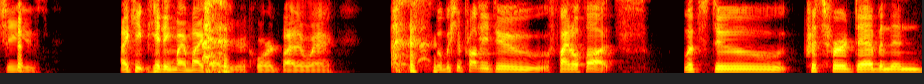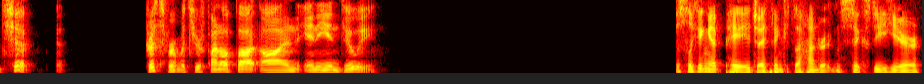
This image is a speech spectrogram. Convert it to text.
Jeez. I keep hitting my mic while we record, by the way. But we should probably do final thoughts. Let's do Christopher, Deb, and then Chip. Christopher, what's your final thought on Annie and Dewey? just looking at page i think it's 160 here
